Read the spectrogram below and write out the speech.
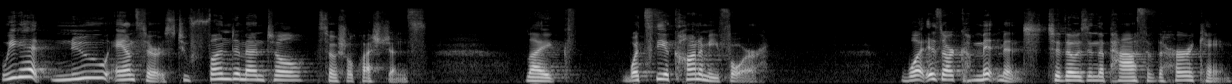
we get new answers to fundamental social questions like What's the economy for? What is our commitment to those in the path of the hurricane?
